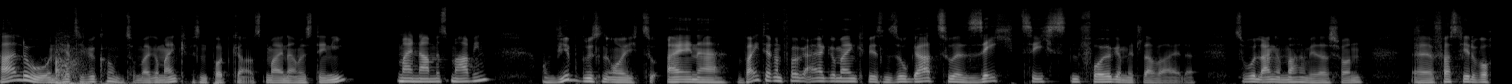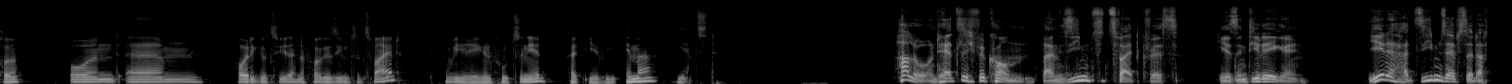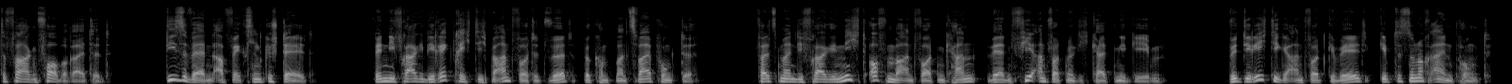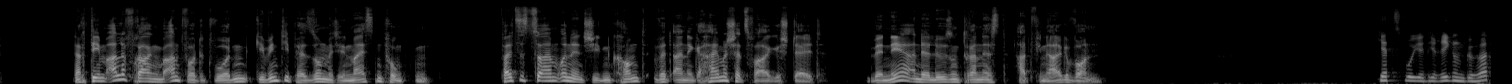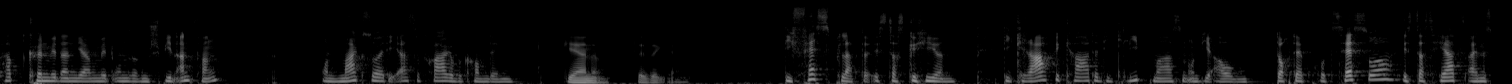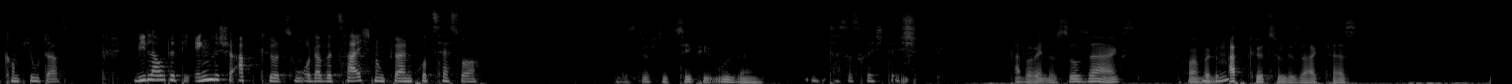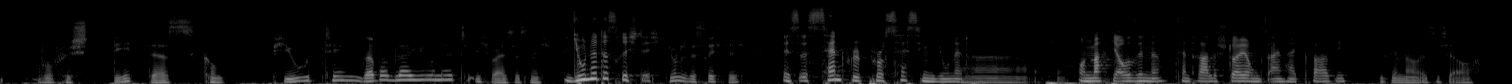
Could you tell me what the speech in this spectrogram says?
Hallo und herzlich willkommen zum Allgemeinquissen-Podcast. Mein Name ist Danny Mein Name ist Marvin. und wir begrüßen euch zu einer weiteren Folge Allgemeinquissen, sogar zur 60. Folge mittlerweile. So lange machen wir das schon, äh, fast jede Woche. Und ähm, heute gibt es wieder eine Folge 7 zu 2. Und wie die Regeln funktionieren, hört ihr wie immer jetzt. Hallo und herzlich willkommen beim 7 zu 2 Quiz. Hier sind die Regeln. Jeder hat sieben selbsterdachte Fragen vorbereitet. Diese werden abwechselnd gestellt. Wenn die Frage direkt richtig beantwortet wird, bekommt man zwei Punkte. Falls man die Frage nicht offen beantworten kann, werden vier Antwortmöglichkeiten gegeben. Wird die richtige Antwort gewählt, gibt es nur noch einen Punkt. Nachdem alle Fragen beantwortet wurden, gewinnt die Person mit den meisten Punkten. Falls es zu einem Unentschieden kommt, wird eine geheime Schätzfrage gestellt. Wer näher an der Lösung dran ist, hat final gewonnen. Jetzt, wo ihr die Regeln gehört habt, können wir dann ja mit unserem Spiel anfangen. Und magst du heute die erste Frage bekommen, Danny? Gerne, sehr, sehr gerne. Die Festplatte ist das Gehirn, die Grafikkarte die Gliedmaßen und die Augen. Doch der Prozessor ist das Herz eines Computers. Wie lautet die englische Abkürzung oder Bezeichnung für einen Prozessor? Das dürfte CPU sein. Das ist richtig. Aber wenn du es so sagst, vor allem weil Mhm. du Abkürzung gesagt hast, wofür steht das? Computing, bla bla bla Unit? Ich weiß es nicht. Unit ist richtig. Unit ist richtig. Es ist Central Processing Unit Ah, okay. und macht ja auch Sinn, ne? Zentrale Steuerungseinheit quasi. Genau, ist es ja auch.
